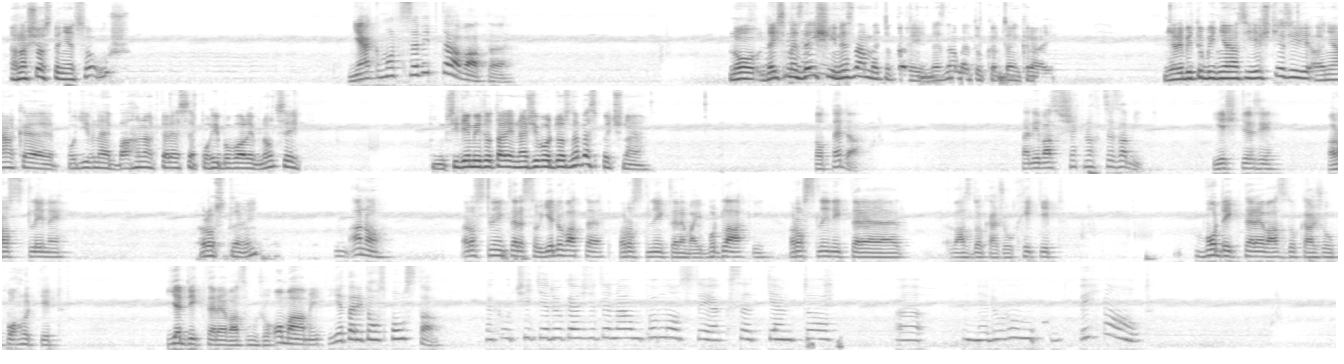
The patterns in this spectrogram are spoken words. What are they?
A našel jste něco už? Nějak moc se vyptáváte. No, nejsme zdejší, neznáme to tady, neznáme tu, ten kraj. Měli by tu být nějací ještěři a nějaké podivné bahna, které se pohybovaly v noci. Přijde mi to tady na život dost nebezpečné. To teda. Tady vás všechno chce zabít. Ještěři, rostliny. Rostliny? Ano. Rostliny, které jsou jedovaté, rostliny, které mají bodláky, rostliny, které vás dokážou chytit, vody, které vás dokážou pohltit, jedy, které vás můžou omámit. Je tady toho spousta. Tak určitě dokážete nám pomoct, jak se těmto uh, neduhům vyhnout.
